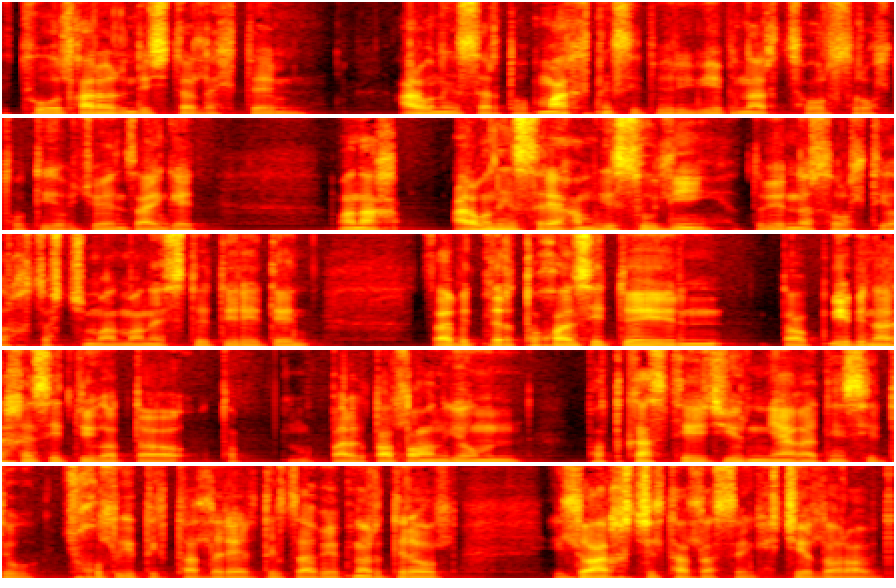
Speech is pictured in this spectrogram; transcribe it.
сэтгүүл гар хорин дижитал ахтай 11 сард маркетинг сэдвэрийн вебинар цуврал сургалтуудыг явж байна. За ингээд манай 11 сарын хамгийн сүүлийн одоо вебинар сургалтыг орох зочин маань манай студид ирээд байна. За бид нэр тухайн сэдвээ ер нь одоо вебинарын сэдвийг одоо бараг 7 хоногийн өмнө подкаст хийж ер нь ягаад энэ сэдв чухал гэдэг талаар ярьдаг. За вебинар дээр бол илүү аргачлал талаас нь хичээл ороод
